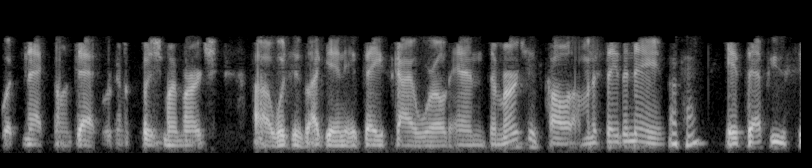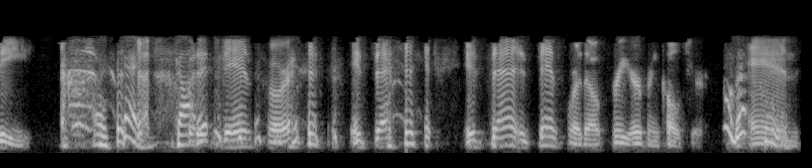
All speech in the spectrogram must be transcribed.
What's next on deck? We're going to push my merch, uh, which is again, it's a Sky World, and the merch is called. I'm going to say the name. Okay. It's FUC. Okay, got but it. It stands for it stands it stands it stands for though free urban culture. Oh, that's and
